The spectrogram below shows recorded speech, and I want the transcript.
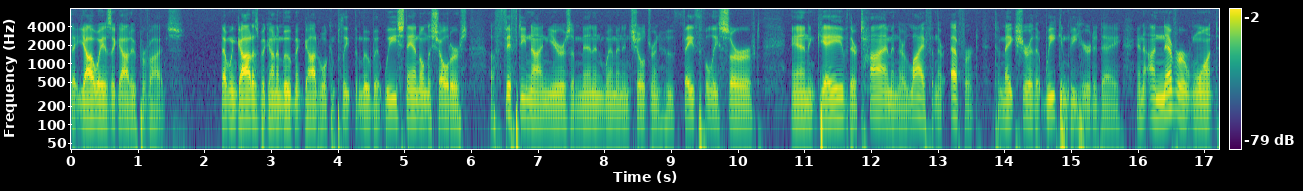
That Yahweh is a God who provides that when God has begun a movement, God will complete the movement. We stand on the shoulders of 59 years of men and women and children who faithfully served and gave their time and their life and their effort to make sure that we can be here today. And I never want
